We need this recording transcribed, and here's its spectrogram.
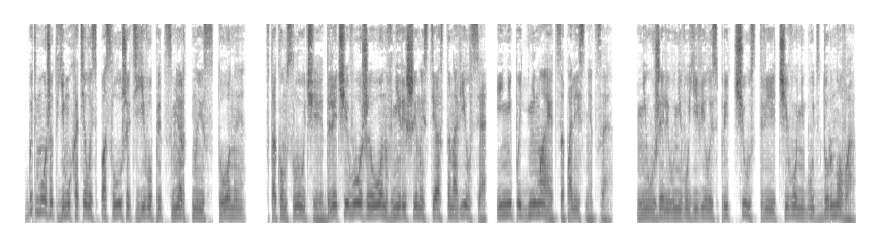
Быть может, ему хотелось послушать его предсмертные стоны, в таком случае, для чего же он в нерешимости остановился и не поднимается по лестнице? Неужели у него явилось предчувствие чего-нибудь дурного?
